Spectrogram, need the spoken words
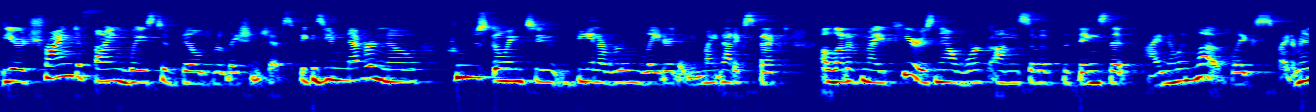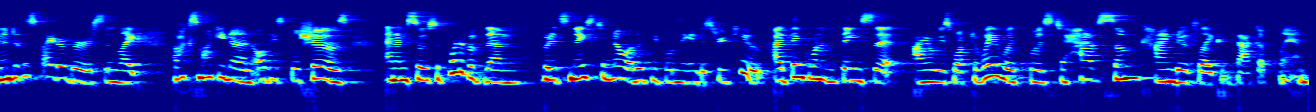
You're trying to find ways to build relationships because you never know who's going to be in a room later that you might not expect. A lot of my peers now work on some of the things that I know and love, like Spider Man Into the Spider Verse and like Vox Machina and all these cool shows. And I'm so supportive of them, but it's nice to know other people in the industry too. I think one of the things that I always walked away with was to have some kind of like backup plan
